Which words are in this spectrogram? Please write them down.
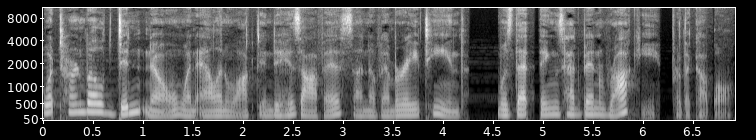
What Turnbull didn't know when Alan walked into his office on November 18th was that things had been rocky for the couple.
